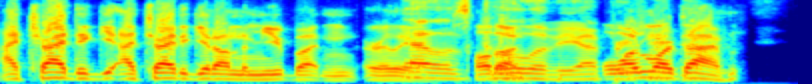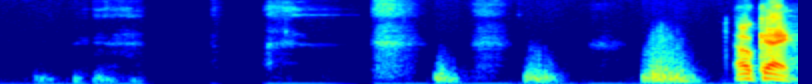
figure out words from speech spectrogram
I tried to get I tried to get on the mute button earlier. That was Hold cool on. of you. One more that. time. Okay,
